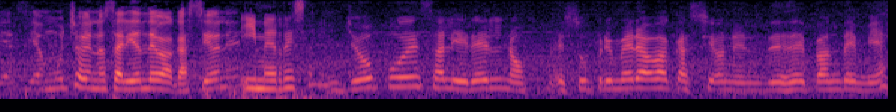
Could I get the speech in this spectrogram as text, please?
¿Y hacía mucho que no salían de vacaciones? ¿Y me rezan? Yo pude salir, él no. Es su primera vacación desde pandemia.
